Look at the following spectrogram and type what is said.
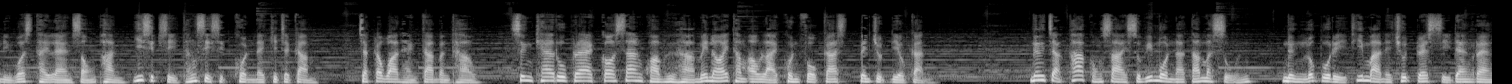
Universe Thailand 2024 ทั้ง 40 คนในกิจกรรม จักรวาลแห่งการบรรเทา ซึ่งแค่รูปแรกก็สร้างความฮือฮาไม่น้อยทำเอาหลายคนโฟกัสเป็นจุดเดียวกัน เนื่องจากภาพของสายสุวิมลนาตามาศูนย์หนึ่งลบบุรีที่มาในชุดเดรสสีแดงแรง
